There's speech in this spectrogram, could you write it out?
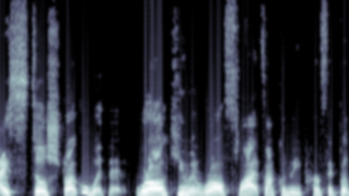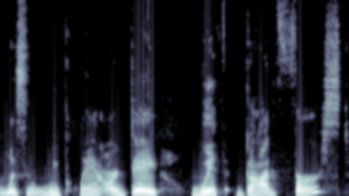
I still struggle with it. We're all human, we're all flawed. It's not going to be perfect. But listen, when we plan our day with God first,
